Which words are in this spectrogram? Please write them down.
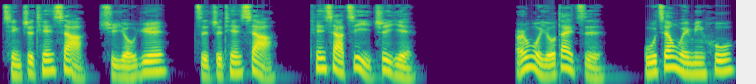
请治天下，许由曰：“子治天下，天下既已治也。”而我犹待子，吾将为民乎？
